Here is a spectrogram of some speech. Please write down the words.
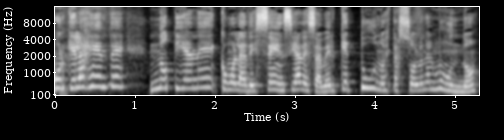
¿Por qué la gente no tiene como la decencia de saber que tú no estás solo en el mundo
